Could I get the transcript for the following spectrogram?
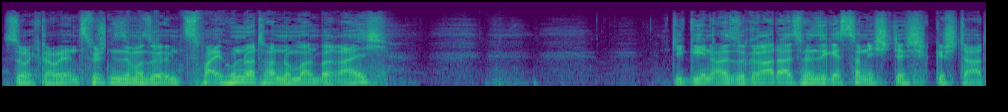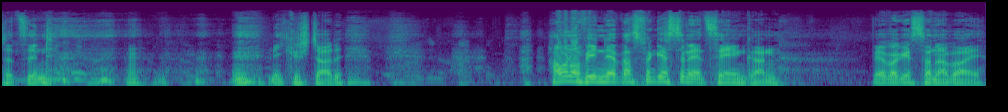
So, ich glaube, inzwischen sind wir so im 200er Nummernbereich. Die gehen also gerade, als wenn sie gestern nicht st- gestartet sind. nicht gestartet. Haben wir noch wen, der was von gestern erzählen kann? Wer war gestern dabei?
